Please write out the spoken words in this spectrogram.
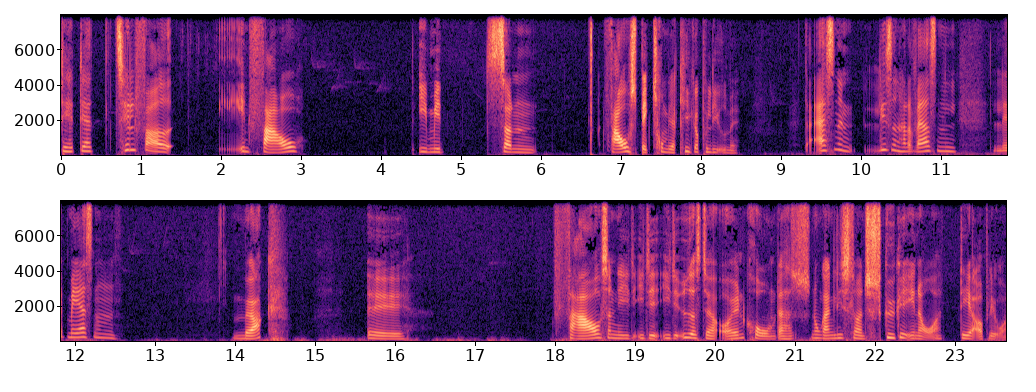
Det, det, har, tilføjet en farve i mit sådan farvespektrum, jeg kigger på livet med. Der er sådan en, lige siden har der været sådan lidt mere sådan mørk øh, farve sådan i, i, det, i det yderste af øjenkrogen, der nogle gange lige slår en skygge ind over det, jeg oplever.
